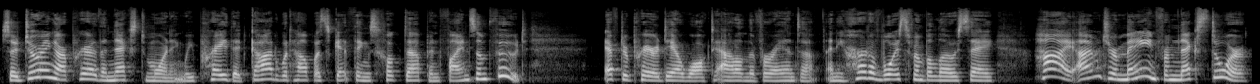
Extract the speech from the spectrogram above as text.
So during our prayer the next morning, we prayed that God would help us get things hooked up and find some food. After prayer, Dale walked out on the veranda and he heard a voice from below say, Hi, I'm Jermaine from next door.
